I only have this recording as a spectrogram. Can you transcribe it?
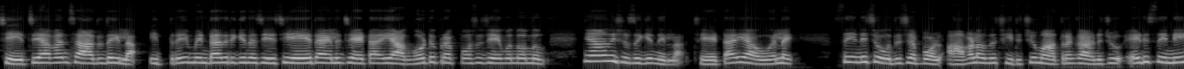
ചേച്ചിയാവാൻ സാധ്യതയില്ല. ഇത്രയും മിണ്ടാതിരിക്കുന്ന ചേച്ചി ഏതായാലും ചേട്ടായി അങ്ങോട്ട് പ്രപ്പോസ് ചെയ്യുമെന്നൊന്നും ഞാൻ വിശ്വസിക്കുന്നില്ല. ചേട്ടായി ആവുമല്ലേ സിനി ചോദിച്ചപ്പോൾ അവളൊന്ന് ചിരിച്ചു മാത്രം കാണിച്ചു. എടി സിനി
